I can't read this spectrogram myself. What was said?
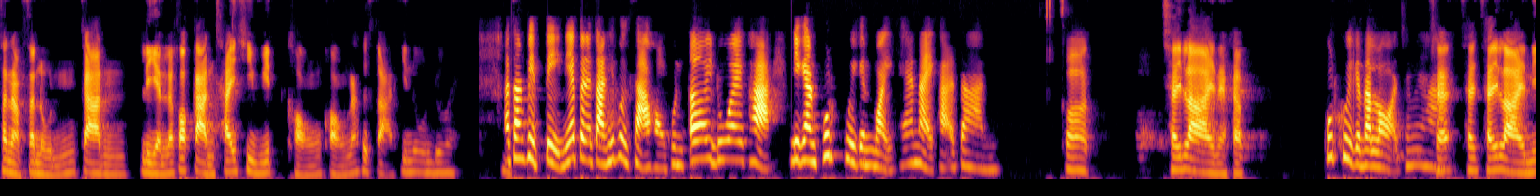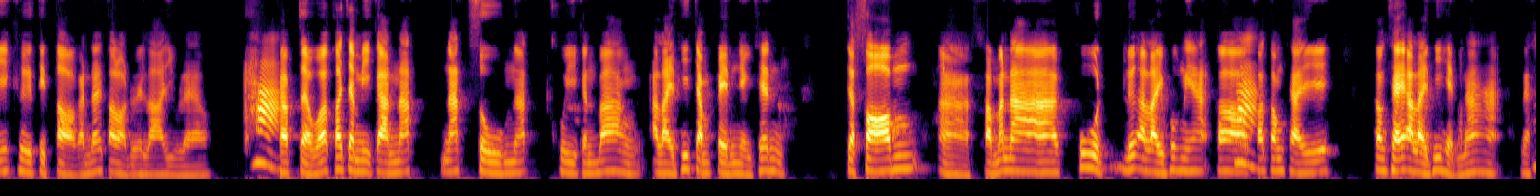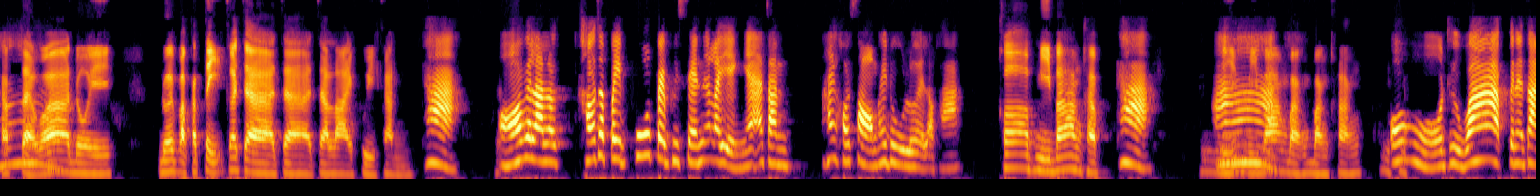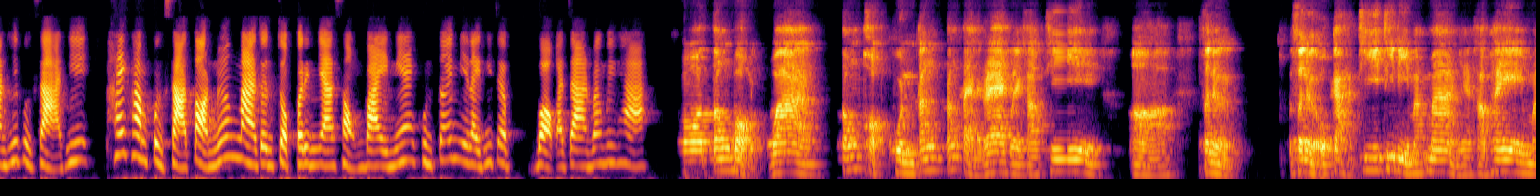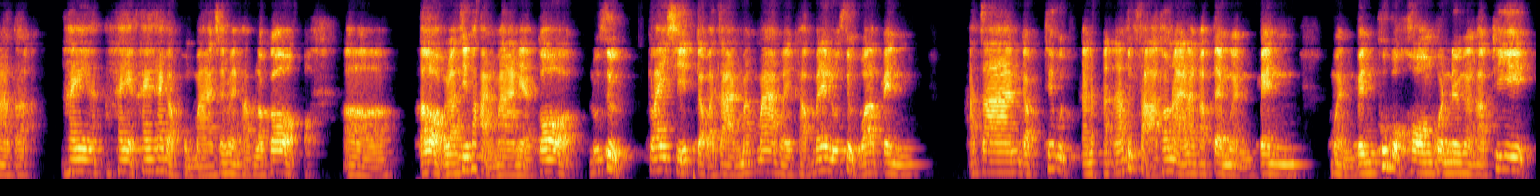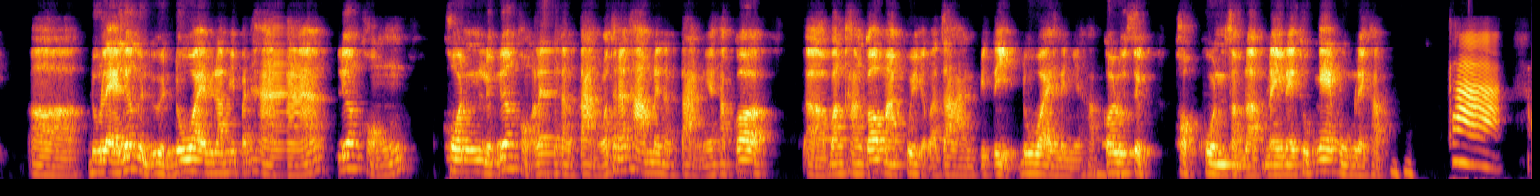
สนับสนุนการเรียนแล้วก็การใช้ชีวิตของของนักศึกษาที่นู่นด้วย อาจารย์ปิติเนี่ยเป็นอาจารย์ที่ปรึกษาของคุณเต้ยด้วยค่ะ มีการพูดคุยกันบ่อยแค่ไหนคะอาจารย์ ก็ใช้ไลน์นะครับ พูดคุยกันตลอดใช่ไหมคะใช้ใช้ใช้ไลน์นี้คือติดต่อกันได้ตลอดเวลาอยู่แล้วค่ะครับ แต่ว่าก็จะมีการนัดนัดซูมนัดคุยกันบ้าง อะไรที่จำเป็นอย่างเช่น จะซ้อมอ่าสัมมนาพูดหรืออะไรพวกเนี้ยก็ค่ะก็ต้องใช้ต้องใช้อะไรที่เห็นหน้านะครับอ่าแต่ว่าโดย โดยปกติก็จะจะจะไลน์คุยกันค่ะอ๋อเวลาเราเขาจะไปพูดไปพรีเซนต์อะไรอย่างเงี้ยอาจารย์ให้เขาซ้อมให้ดูเลยเหรอคะก็มีบ้างครับค่ะมีอ่ามีมีบ้างบางบางครั้ง โอ้โห ถือว่าเป็นอาจารย์ที่ปรึกษาที่ให้คำปรึกษาต่อเนื่องมาจนจบปริญญาสองใบเนี่ย คุณเต้ยมีอะไรที่จะบอกอาจารย์บ้างไหมคะก็ต้องบอกว่าต้องขอบคุณตั้งตั้งแต่แรกเลยครับที่เอ่อเสนอเสนอโอกาสที่ที่ดีมากๆเนี่ยครับให้มาตะ ให้ให้ให้ให้กับผมมาใช่ไหมครับ แล้วก็ตลอดเวลาที่ผ่านมาเนี่ยก็รู้สึกใกล้ชิดกับอาจารย์มากๆเลยครับ ไม่ได้รู้สึกว่าเป็นอาจารย์กับที่ปรึกนักศึกษาเท่านั้นนะครับ แต่เหมือนเป็นเหมือนเป็นผู้ปกครองคนหนึ่งครับ ที่ดูแลเรื่องอื่น ๆ ด้วย เวลามีปัญหาเรื่องของคนหรือเรื่องของอะไรต่าง ๆ วัฒนธรรมอะไรต่าง ๆ เนี่ยครับ ก็บางครั้งก็มาคุยกับอาจารย์ปิติด้วยอะไรเงี้ยครับ ก็รู้สึกขอบคุณสำหรับในในทุกแง่มุมเลยครับ ค่ะ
